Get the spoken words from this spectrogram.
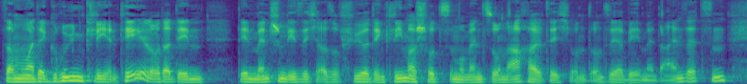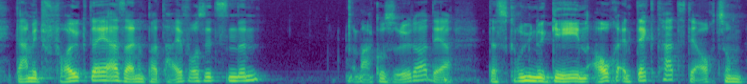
sagen wir mal, der grünen Klientel oder den, den Menschen, die sich also für den Klimaschutz im Moment so nachhaltig und, und sehr vehement einsetzen. Damit folgt er ja seinem Parteivorsitzenden, Markus Söder, der das grüne Gen auch entdeckt hat, der auch zum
